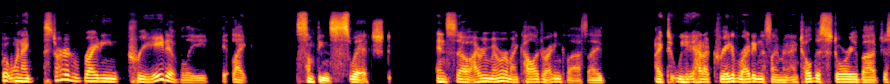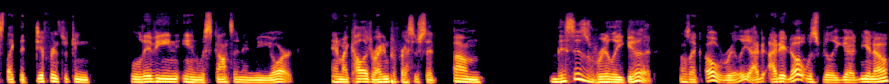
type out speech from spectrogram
But when I started writing creatively, it like something switched. And so I remember my college writing class, I, I t- we had a creative writing assignment. I told this story about just like the difference between living in Wisconsin and New York. And my college writing professor said, um, this is really good. I was like, oh, really? I, I didn't know it was really good, you know?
